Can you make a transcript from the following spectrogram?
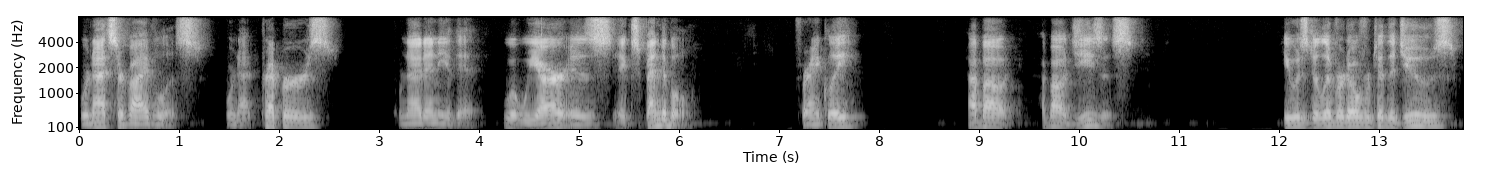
we're not survivalists. We're not preppers. We're not any of that. What we are is expendable, frankly. How about, how about Jesus? He was delivered over to the Jews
